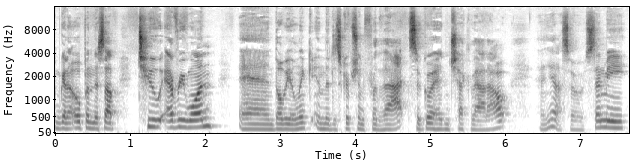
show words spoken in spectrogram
I'm going to open this up to everyone and there'll be a link in the description for that. So go ahead and check that out. And yeah, so send me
